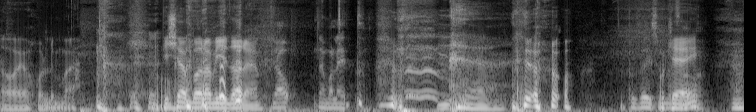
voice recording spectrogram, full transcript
Ja, jag håller med. Vi kör bara vidare. Ja, det var lätt. ja. Precis som Okej. den förra.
